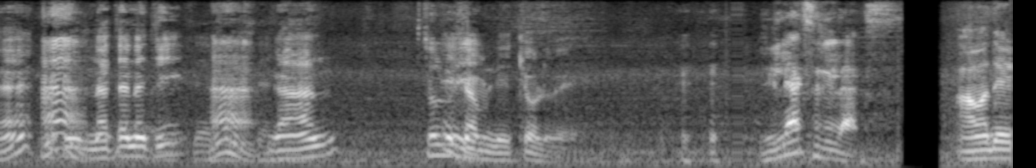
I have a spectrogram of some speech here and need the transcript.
হ্যাঁ হ্যাঁ। নাচানাচি হ্যাঁ। গান চলবে? সব নিয়ে চলবে। Relax relax. আমাদের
